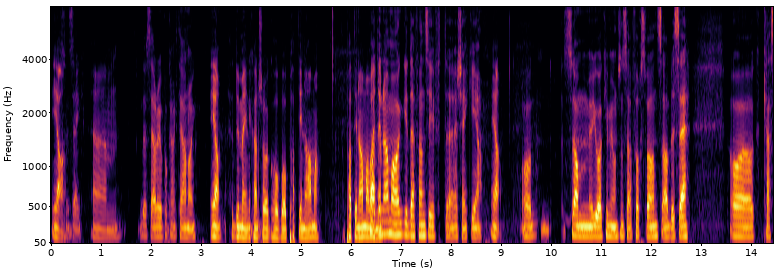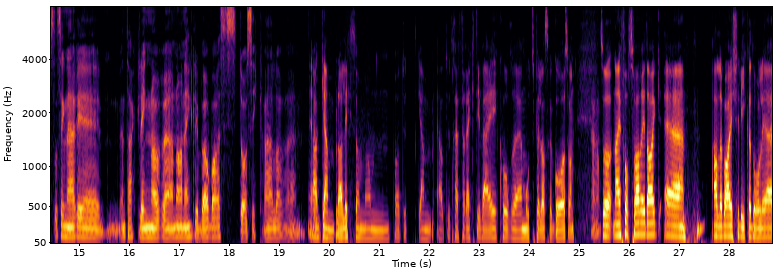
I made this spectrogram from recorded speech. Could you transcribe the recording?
Ja. syns jeg. Um, Det ser du jo på karakteren òg. ja, du mener kanskje òg Hove og Patinama? Patinama var Patinama òg defensivt uh, shaky, ja. Ja. Og som Joakim Jonsson sa, forsvarens ABC. Og kaste seg ned i en takling når, eh, når han egentlig bør bare stå og sikre, eller eh, Ja, gambler liksom om, på at du, gam, ja, at du treffer riktig vei, hvor eh, motspiller skal gå og sånn. ja. Så nei, Forsvaret i dag eh, Alle var ikke like dårlige.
